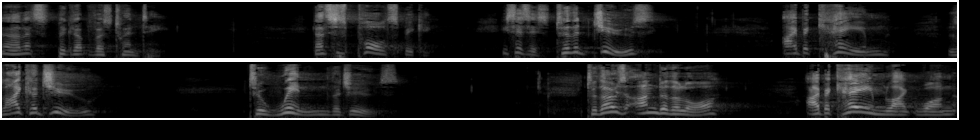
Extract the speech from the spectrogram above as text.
Uh, let's pick it up verse 20. Now, this is Paul speaking. He says this To the Jews, I became like a Jew to win the Jews. To those under the law, I became like one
